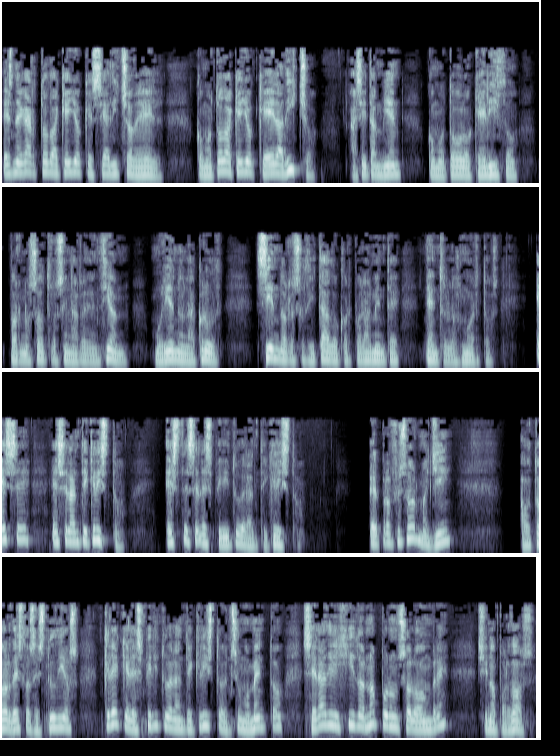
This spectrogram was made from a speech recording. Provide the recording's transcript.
es negar todo aquello que se ha dicho de Él, como todo aquello que Él ha dicho, así también como todo lo que Él hizo por nosotros en la redención, muriendo en la cruz, siendo resucitado corporalmente de entre los muertos. Ese es el anticristo, este es el espíritu del anticristo. El profesor Maggi autor de estos estudios, cree que el espíritu del anticristo en su momento será dirigido no por un solo hombre, sino por dos,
